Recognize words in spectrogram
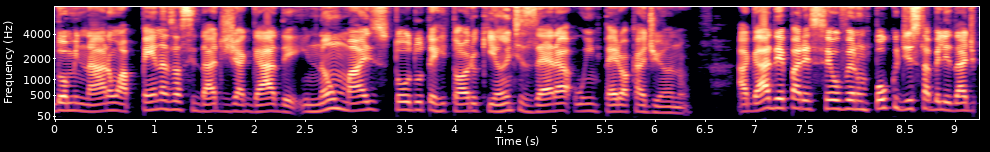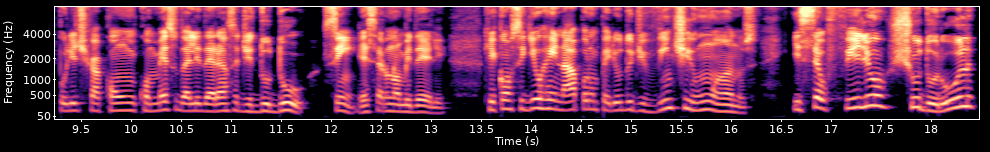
dominaram apenas a cidade de Agade e não mais todo o território que antes era o Império Acadiano. Agade pareceu ver um pouco de estabilidade política com o começo da liderança de Dudu, sim, esse era o nome dele, que conseguiu reinar por um período de 21 anos, e seu filho, Shudurul,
